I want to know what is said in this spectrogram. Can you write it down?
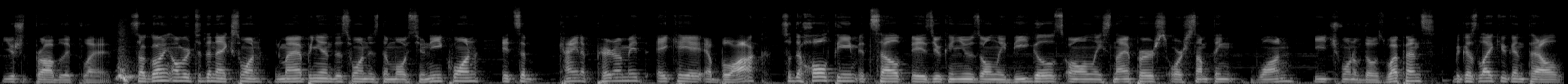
you should probably play it. So going over to the next one, in my opinion this one is the most unique one. It's a kind of pyramid, aka a block. So the whole team itself is you can use only deagles or only snipers or something one, each one of those weapons. Because like you can tell,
